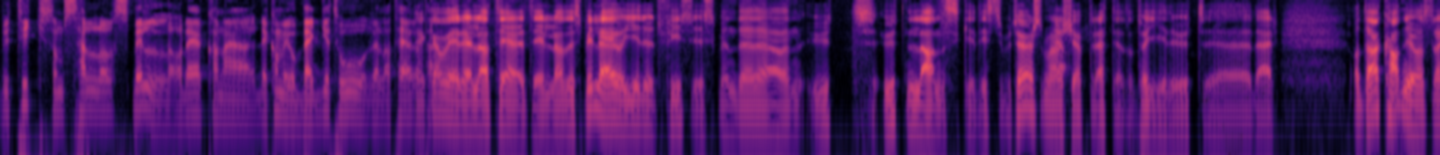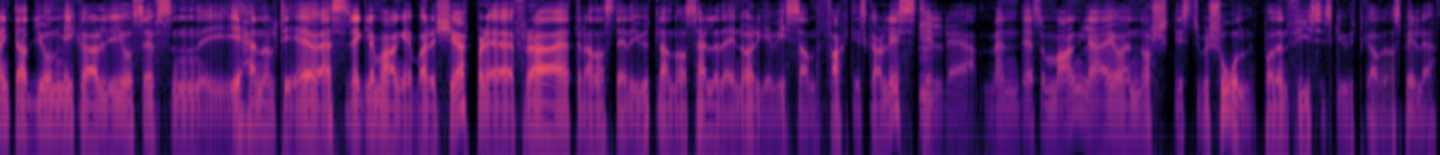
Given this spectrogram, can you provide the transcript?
butikk som selger spill, og det kan, jeg, det kan vi jo begge to relatere Det til. kan vi relatere til. Og det spillet er jo gitt ut fysisk, men det er av en ut, utenlandsk distributør som har Ja. kjøpt rettigheter til å gi det ut uh, der. Og da kan jo strengt tatt Jon Mikael Josefsen i, henhold til EØS-reglementet bare kjøpe det fra et eller annet sted i utlandet og selge det i Norge hvis han faktisk har lyst Mm. til det. Men det som mangler, er jo en norsk distribusjon på den fysiske utgaven av spillet.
